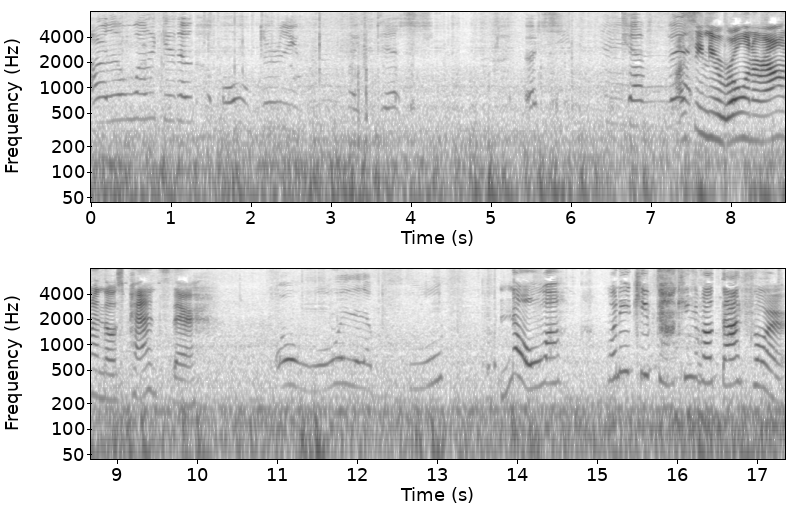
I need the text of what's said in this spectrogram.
I don't want to get it all dirty like this. I can't fit. I seen you rolling around in those pants there. Oh, was it a pool? No. What do you keep talking about that for?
